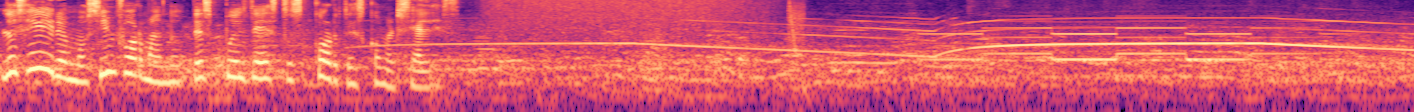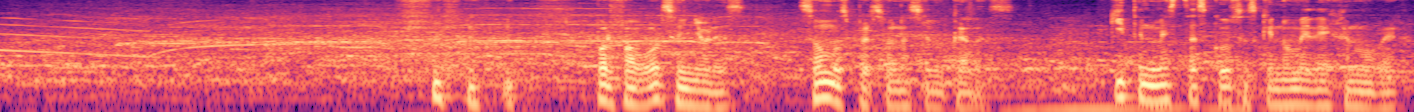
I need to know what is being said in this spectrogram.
Lo seguiremos informando después de estos cortes comerciales. Por favor, señores, somos personas educadas. Quítenme estas cosas que no me dejan mover.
